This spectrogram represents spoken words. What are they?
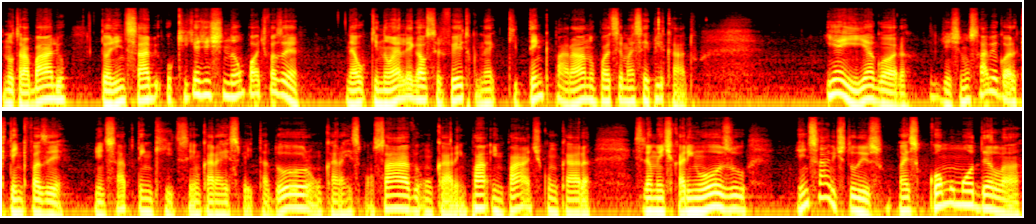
no trabalho. Então a gente sabe o que, que a gente não pode fazer. Né? O que não é legal ser feito, né? que tem que parar, não pode ser mais replicado. E aí, agora? A gente não sabe agora o que tem que fazer. A gente sabe que tem que ser um cara respeitador, um cara responsável, um cara empático, um cara extremamente carinhoso. A gente sabe de tudo isso. Mas como modelar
